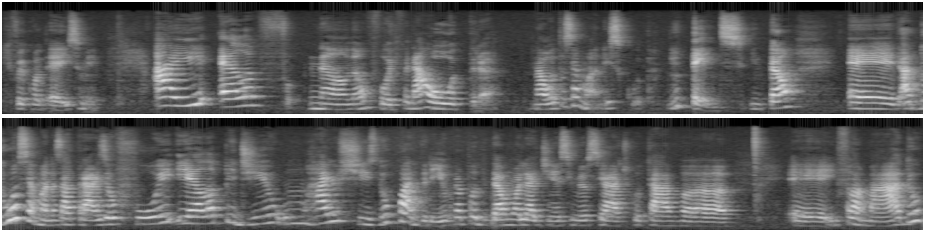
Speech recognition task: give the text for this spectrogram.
Que foi quando. É isso mesmo. Aí ela. Não, não foi, foi na outra. Na outra semana, escuta, entende. Então, é, há duas semanas atrás eu fui e ela pediu um raio-x do quadril para poder dar uma olhadinha se meu ciático tava é, inflamado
